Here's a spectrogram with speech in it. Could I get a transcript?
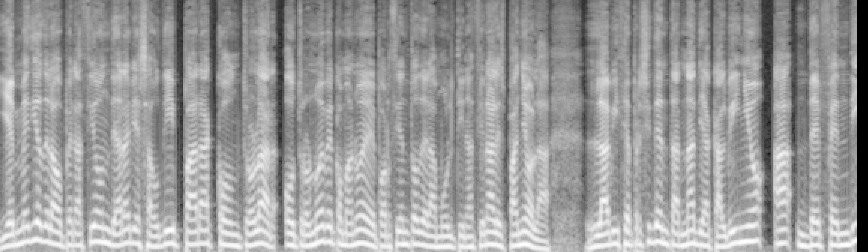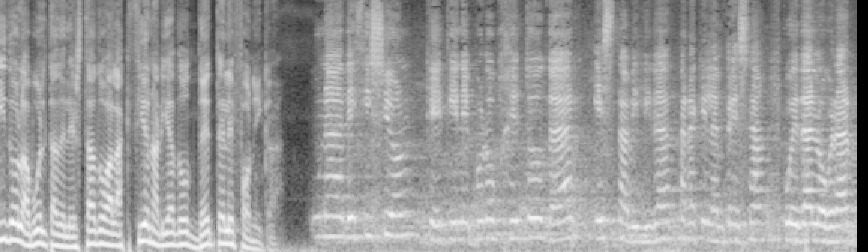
y en medio de la operación de Arabia Saudí para controlar otro 9,9% de la multinacional española. La vicepresidenta Nadia Calviño ha defendido la vuelta del Estado al accionariado de Telefónica. Una decisión que tiene por objeto dar estabilidad para que la empresa pueda lograr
